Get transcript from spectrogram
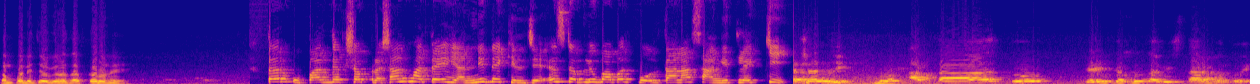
कंपनीच्या विरोधात करू नये. उपाध्यक्ष प्रशांत म्हात्रे यांनी देखील जेएसडब्ल्यू बाबत बोलताना सांगितले की प्रशांतजी आता जो जेएनडब्ल्यूचा विस्तार होतोय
